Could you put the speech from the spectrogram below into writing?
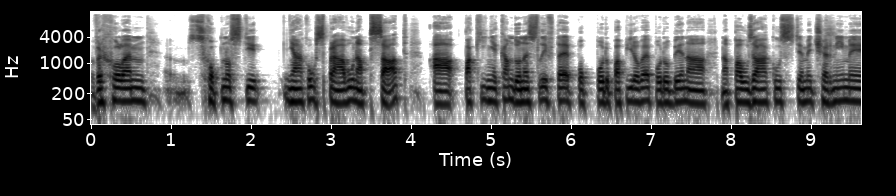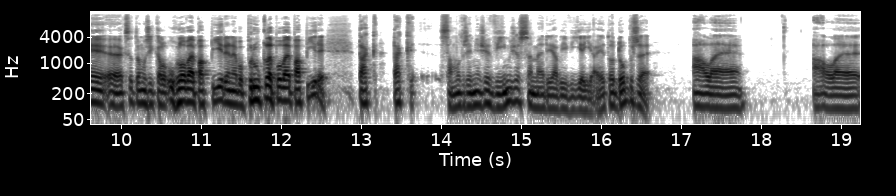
vrcholem schopnosti nějakou zprávu napsat a pak ji někam donesli v té pod papírové podobě na, na pauzáku s těmi černými, jak se tomu říkalo, uhlové papíry nebo průklepové papíry, tak, tak samozřejmě, že vím, že se média vyvíjejí a je to dobře, ale ale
